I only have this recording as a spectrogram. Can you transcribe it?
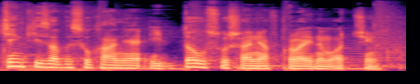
Dzięki za wysłuchanie i do usłyszenia w kolejnym odcinku.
